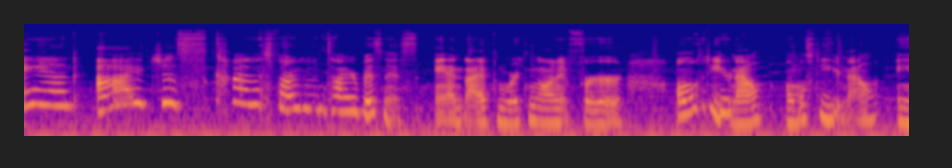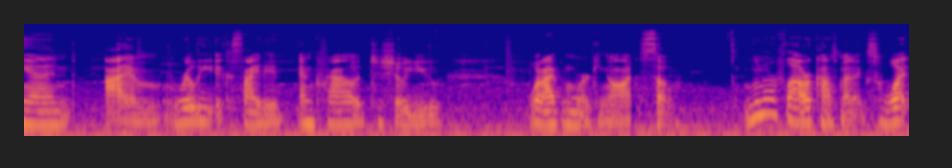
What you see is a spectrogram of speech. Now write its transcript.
And I just kind of started an entire business and I've been working on it for almost a year now, almost a year now. And I am really excited and proud to show you what I've been working on. So lunar flower cosmetics. What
